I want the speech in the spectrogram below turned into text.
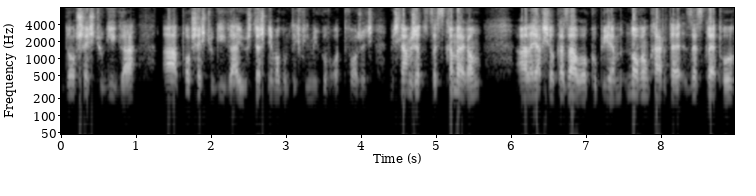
do 6 giga, a po 6 giga już też nie mogłem tych filmików odtworzyć. Myślałem, że to coś z kamerą, ale jak się okazało, kupiłem nową kartę ze sklepu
